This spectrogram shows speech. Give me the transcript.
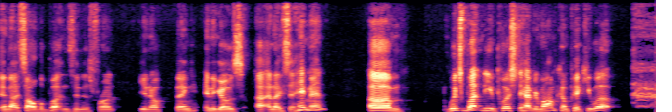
and I saw the buttons in his front, you know, thing. And he goes, uh, and I said, "Hey, man, um, which button do you push to have your mom come pick you up?"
